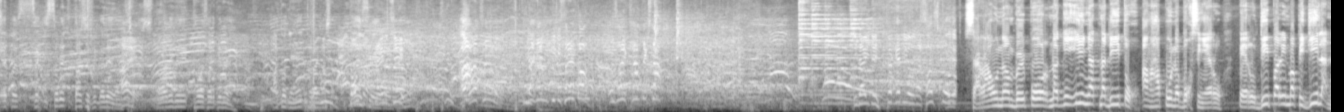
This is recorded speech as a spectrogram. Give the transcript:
やっぱさっきストレート出した瞬間で、はい。あれでかわされてね後でね捉えましたどんどん相打ちあ左に右ストレート襲い。かかってきた左で引 っ掛けるようなサウスポーで Sa round number 4, nag-iingat na dito ang hapon na boksingero pero di pa rin mapigilan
